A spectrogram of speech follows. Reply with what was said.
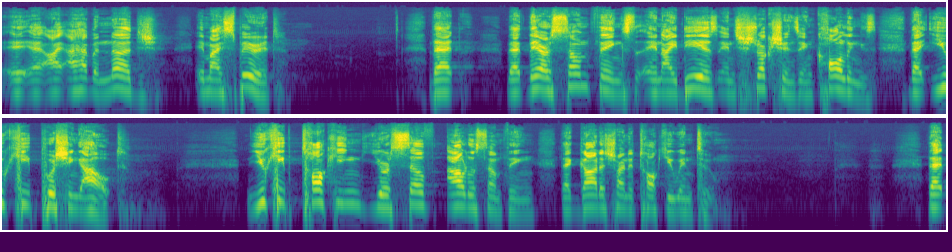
a, a I, I have a nudge in my spirit that that there are some things and ideas, instructions, and callings that you keep pushing out. You keep talking yourself out of something that God is trying to talk you into that,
